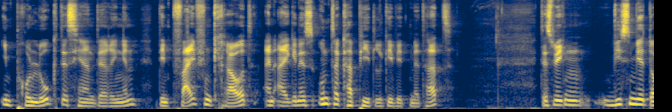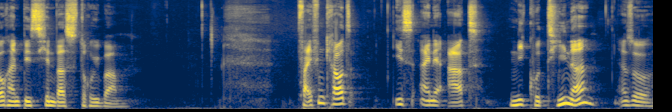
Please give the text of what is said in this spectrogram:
im Prolog des Herrn der Ringen dem Pfeifenkraut ein eigenes Unterkapitel gewidmet hat. Deswegen wissen wir doch ein bisschen was drüber. Pfeifenkraut ist eine Art Nikotiner, also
